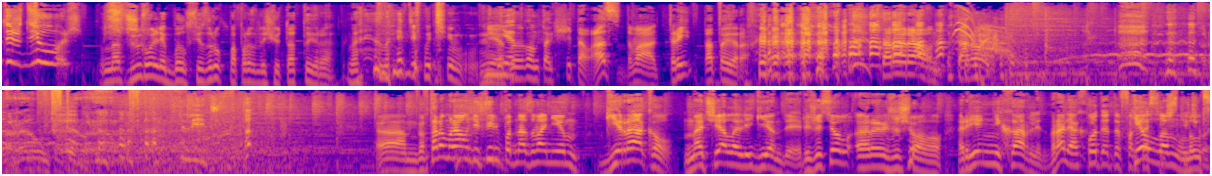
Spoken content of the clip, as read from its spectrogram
ты ждешь? У нас Жду... в школе был физрук по прозвищу Татыра. Знаете почему? Нет. Нет. Он так считал. Раз, два, три, Татыра. Второй раунд. Второй. Раунд второй. Отлично во втором раунде фильм под названием «Геракл. Начало легенды». Режиссер, э, режиссер Ренни Харлин. В ролях Вот это Келлан Лутц,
